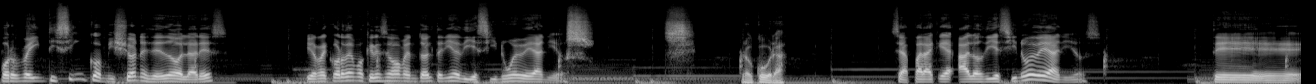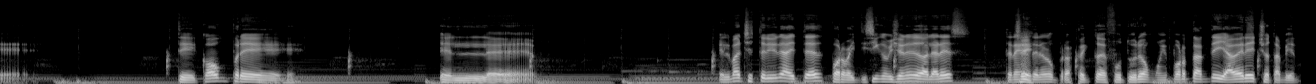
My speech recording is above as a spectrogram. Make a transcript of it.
por 25 millones de dólares. Y recordemos que en ese momento él tenía 19 años. Locura. O sea, para que a los 19 años te, te compre el, eh, el Manchester United por 25 millones de dólares, tenés que tener un prospecto de futuro muy importante y haber hecho también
